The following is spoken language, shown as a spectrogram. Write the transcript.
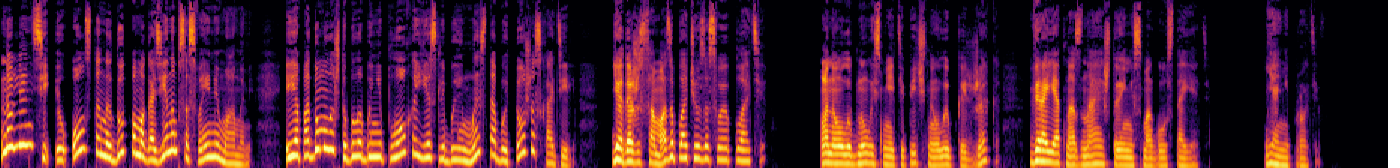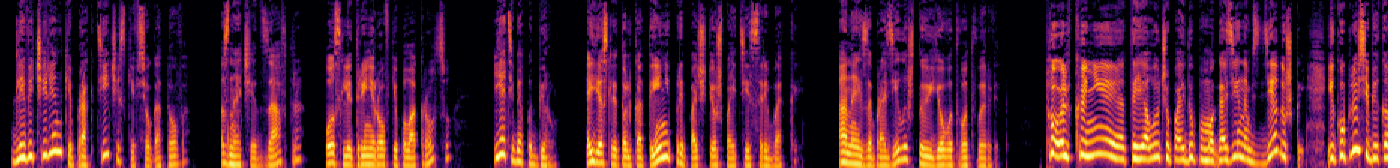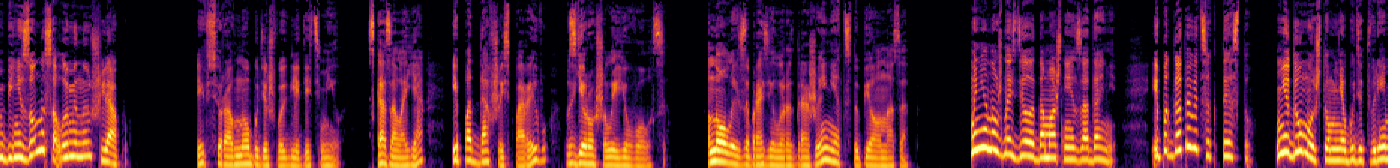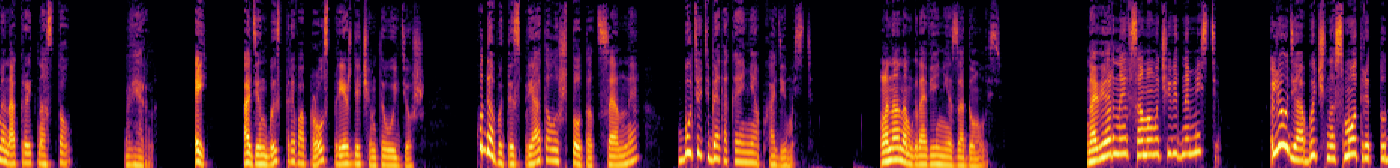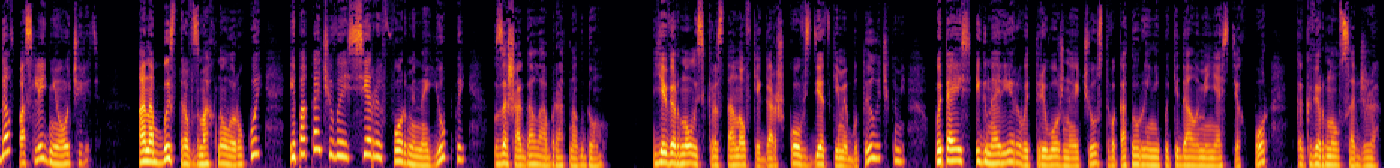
Но Линси и Олстон идут по магазинам со своими мамами, и я подумала, что было бы неплохо, если бы и мы с тобой тоже сходили. Я даже сама заплачу за свое платье». Она улыбнулась мне типичной улыбкой Джека, вероятно, зная, что я не смогу устоять. Я не против. Для вечеринки практически все готово. Значит, завтра, после тренировки по лакроссу, я тебя подберу, если только ты не предпочтешь пойти с Ребеккой. Она изобразила, что ее вот-вот вырвет. «Только не это, я лучше пойду по магазинам с дедушкой и куплю себе комбинезон и соломенную шляпу». «И все равно будешь выглядеть мило», — сказала я и, поддавшись порыву, взъерошила ее волосы. Нола изобразила раздражение отступила назад. «Мне нужно сделать домашнее задание и подготовиться к тесту. Не думаю, что у меня будет время накрыть на стол». «Верно. Эй, один быстрый вопрос, прежде чем ты уйдешь. Куда бы ты спрятала что-то ценное, будь у тебя такая необходимость?» Она на мгновение задумалась. «Наверное, в самом очевидном месте. Люди обычно смотрят туда в последнюю очередь. Она быстро взмахнула рукой и, покачиваясь серой форменной юбкой, зашагала обратно к дому. Я вернулась к расстановке горшков с детскими бутылочками, пытаясь игнорировать тревожное чувство, которое не покидало меня с тех пор, как вернулся Джек.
